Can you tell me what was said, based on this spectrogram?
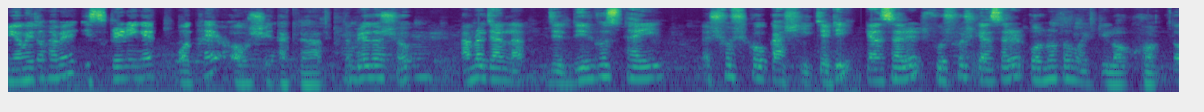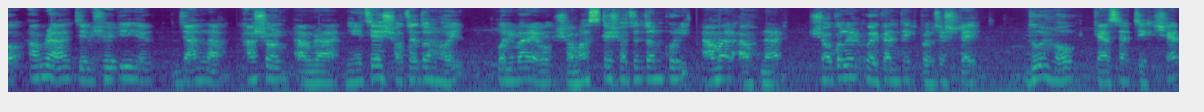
নিয়মিতভাবে স্ক্রিনিং এর মধ্যে অবশ্যই থাকতে হবে। প্রিয় দর্শক, আমরা জানলাম যে দীর্ঘস্থায়ী শুষ্ক কাশি, যেটি ক্যান্সারের, ফুসফুস ক্যান্সারের অন্যতম একটি লক্ষণ। তো আমরা যে বিষয়টি জানলাম, আসুন আমরা নিজে সচেতন হই। পরিবার এবং সমাজকে সচেতন করি। আমার, আপনার সকলের ঐকান্তিক প্রচেষ্টায় দূর হোক ক্যান্সার চিকিৎসার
